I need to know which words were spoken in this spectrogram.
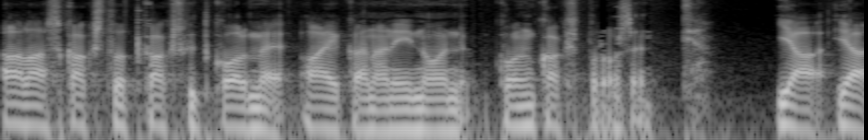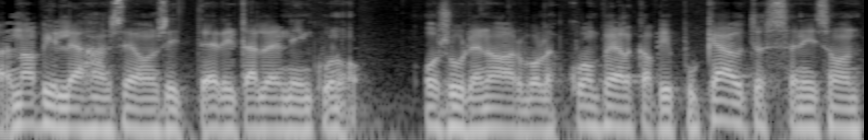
alas 2023 aikana niin noin, noin 2 prosenttia. Ja, ja Navillehan se on sitten, eli tälle niin kuin osuuden arvolle, kun on velkavipu käytössä, niin se on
